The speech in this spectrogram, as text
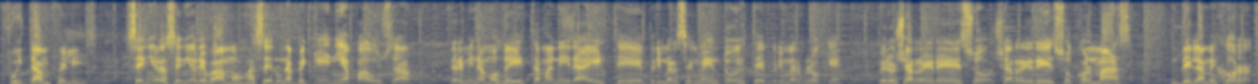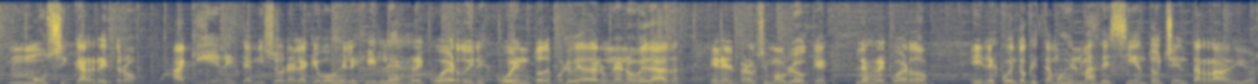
fui tan feliz. Señoras, señores, vamos a hacer una pequeña pausa. Terminamos de esta manera este primer segmento, este primer bloque, pero ya regreso, ya regreso con más de la mejor música retro aquí en esta emisora la que vos elegís. Les recuerdo y les cuento, después les voy a dar una novedad en el próximo bloque. Les recuerdo y les cuento que estamos en más de 180 radios,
